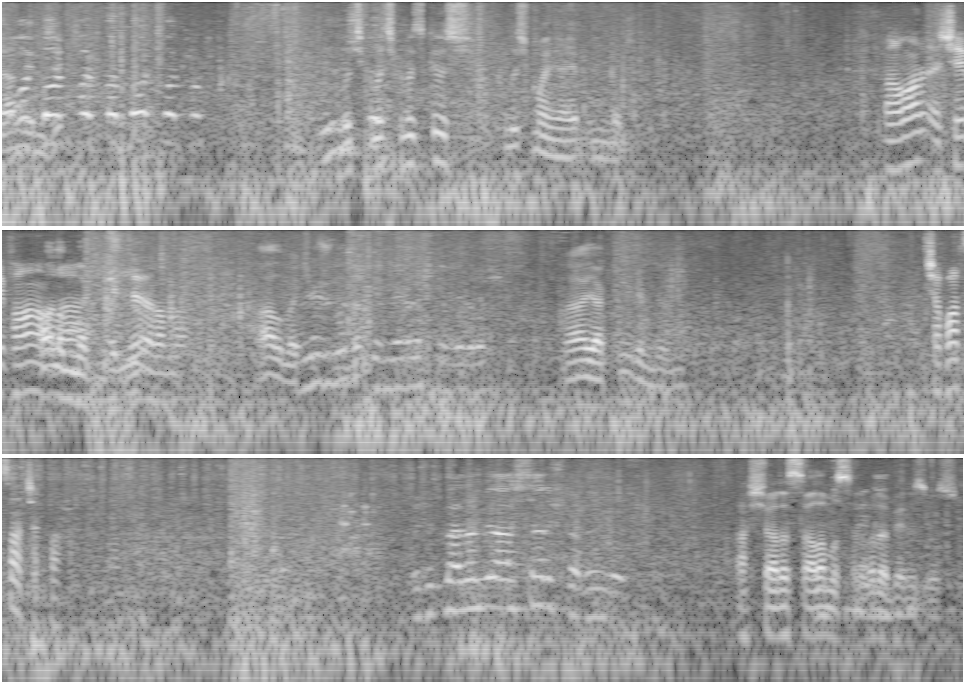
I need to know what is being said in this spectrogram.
Ben Bak bak bak bak bak bak bak. Kılıç kılıç kılıç kılıç. Kılıç manyağı yapın bunu. Adamlar şey falan Alın var ha. bak adamlar. Al bakayım gemileri boş. Ha yaktım gemilerini. Çapa atsana çapa. Çocuklardan biri aşağı düştü haberiniz olsun. Aşağıda sağlam hasar var haberiniz olsun.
